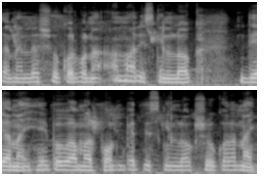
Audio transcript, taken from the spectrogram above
তাহলে শো করব না। আমার স্ক্রিন লক দেওয়া নাই। সেইভাবে আমার ফোন পেতে স্ক্রিন লক শো করা নাই।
